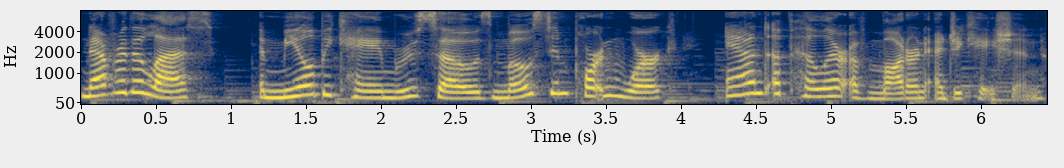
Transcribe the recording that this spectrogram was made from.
Nevertheless, Emile became Rousseau's most important work and a pillar of modern education.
